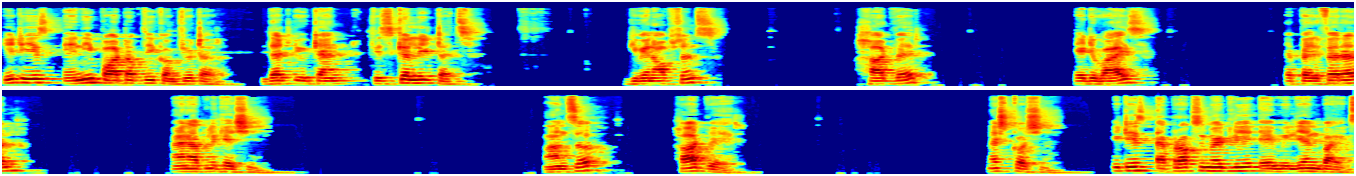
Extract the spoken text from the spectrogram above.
It is any part of the computer that you can physically touch. Given options hardware, a device, a peripheral, an application. Answer hardware. Next question. It is approximately a million bytes.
